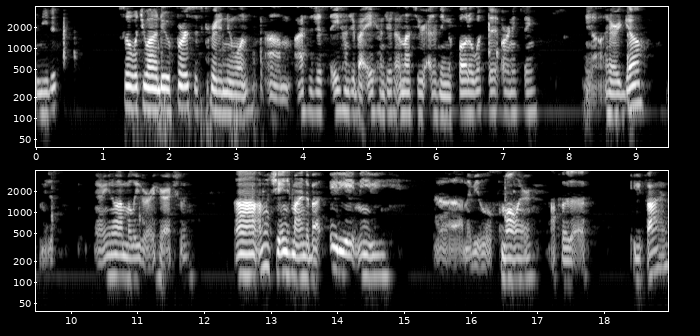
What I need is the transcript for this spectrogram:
needed. So what you want to do first is create a new one. Um, I suggest 800 by 800 unless you're editing a photo with it or anything. You know, here we go. Let me just, yeah, you know, I'm gonna leave it right here actually. Uh, I'm gonna change mine to about 88 maybe. Uh, maybe a little smaller. I'll put a 85.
